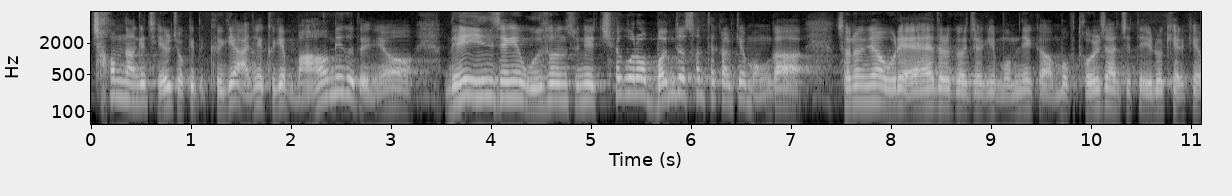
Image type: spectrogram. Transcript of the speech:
처음 난 게 제일 좋겠다. 그게 아니에요. 그게 마음이거든요. 내 인생 의 우선순위 최고로 먼저 선택할 게 뭔가? 저는요, 우리 애들 그 저기 뭡니까? 뭐 돌잔치 때 이렇게 이렇게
